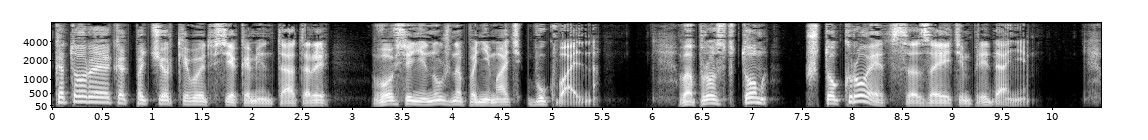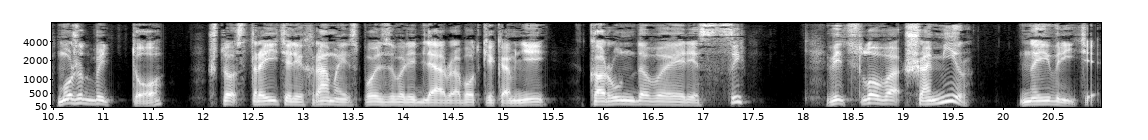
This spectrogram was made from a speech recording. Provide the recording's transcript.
которое, как подчеркивают все комментаторы, вовсе не нужно понимать буквально. Вопрос в том, что кроется за этим преданием. Может быть то, что строители храма использовали для обработки камней корундовые резцы? Ведь слово «шамир» на иврите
